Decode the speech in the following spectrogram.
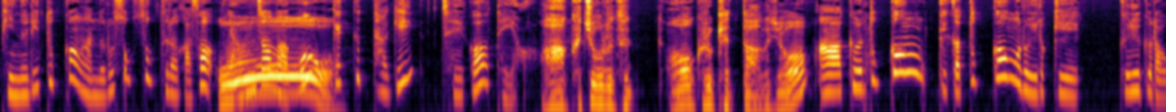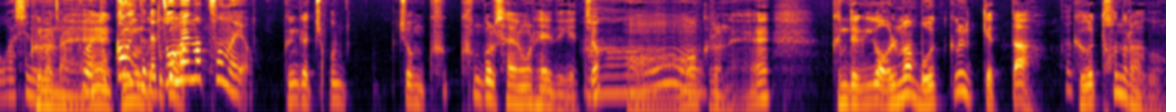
비늘이 뚜껑 안으로 쏙쏙 들어가서 오. 얌전하고 깨끗하게 제거돼요. 아, 그쪽으로 드- 어, 그렇겠다. 그죠? 아, 그럼 뚜껑, 그러니까 뚜껑으로 이렇게 긁으라고 하시는 그러네. 거죠. 그럼 뚜껑이 그러면 근데 그 뚜껑- 쪼매놨잖아요. 그러니까 조금 좀 큰 걸 사용을 해야 되겠죠? 아. 어, 그러네. 근데 이거 얼마 못 끓겠다. 그거 터느라고.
